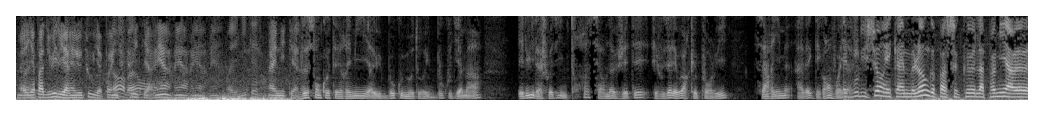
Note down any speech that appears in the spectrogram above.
Mais il Ouais. n'y a pas d'huile, il n'y a rien du tout, il n'y a pas Non, une bah fuite, il n'y a rien, rien, rien, rien. Elle est nickel. hein. Ah, nickel. De son côté, Rémi a eu beaucoup de motos et beaucoup de Yamaha. Et lui, il a choisi une 309 GT. Et vous allez voir que pour lui, ça rime avec des grands voyages. L'évolution est quand même longue parce que la première euh,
